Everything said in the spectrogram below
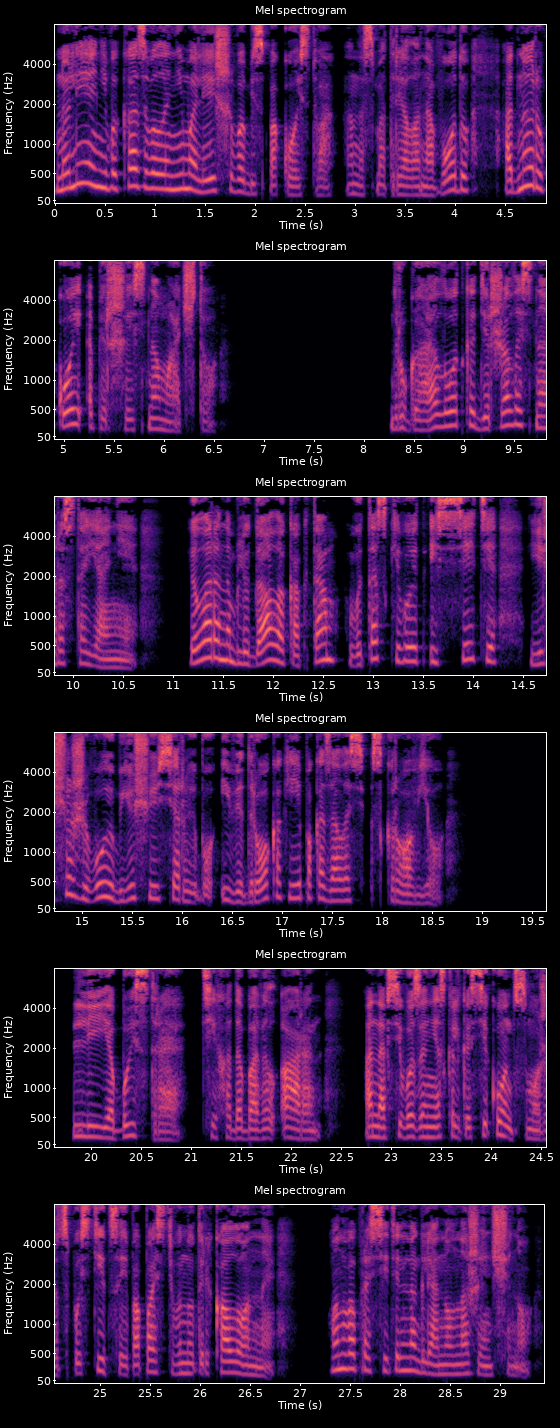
Но Лия не выказывала ни малейшего беспокойства. Она смотрела на воду, одной рукой опершись на мачту. Другая лодка держалась на расстоянии, и Лара наблюдала, как там вытаскивают из сети еще живую бьющуюся рыбу и ведро, как ей показалось, с кровью. «Лия быстрая», — тихо добавил Аарон. «Она всего за несколько секунд сможет спуститься и попасть внутрь колонны». Он вопросительно глянул на женщину —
